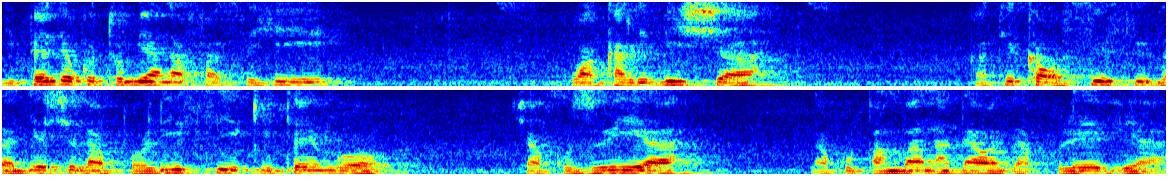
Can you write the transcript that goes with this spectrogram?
Nipende kutumia nafasi hii kuwakaribisha katika ofisi za Jeshi la Polisi kitengo cha kuzuia na kupambana dawa za kulevya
